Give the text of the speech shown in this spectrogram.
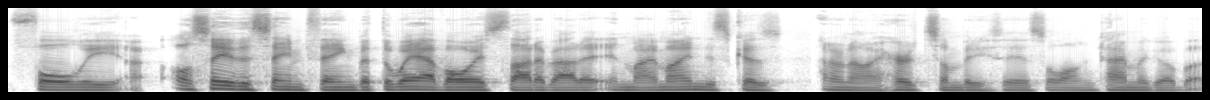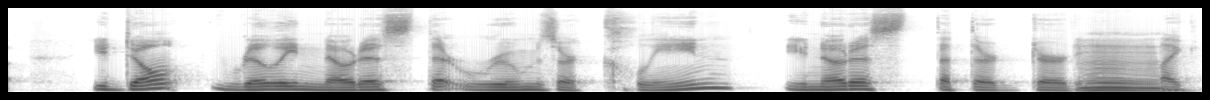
Foley, I'll say the same thing, but the way I've always thought about it in my mind is because I don't know, I heard somebody say this a long time ago, but you don't really notice that rooms are clean. You notice that they're dirty. Mm. Like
